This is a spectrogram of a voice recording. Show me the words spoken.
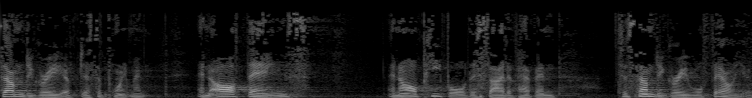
some degree of disappointment. And all things and all people this side of heaven to some degree will fail you.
